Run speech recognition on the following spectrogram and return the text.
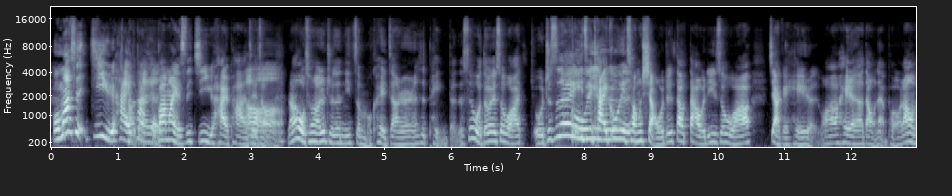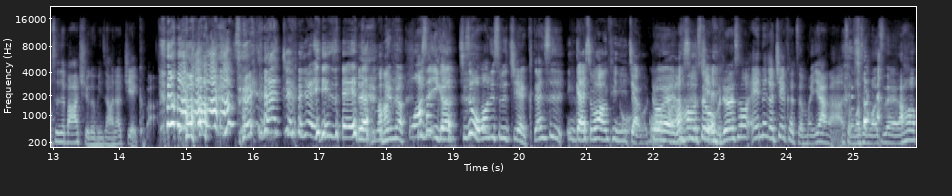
我妈是基于害怕的。我爸妈也是基于害怕的这种。哦、然后我从小就觉得你怎么可以这样，人人是平等的，所以我都会说我要，我就是会一直开故意从小我就到大，我就一直说我要嫁给黑人，然后黑人要当我男朋友，然后我们甚至帮他取个名字，好像叫 Jack 吧。所以现在 Jack 就一定是黑人吗？没有没有，就是一个，其实我忘记是不是 Jack，但是应该是忘了听你讲过。对，然后所以我们就会说，哎，那个 Jack 怎么样啊？什么什么之类。然后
